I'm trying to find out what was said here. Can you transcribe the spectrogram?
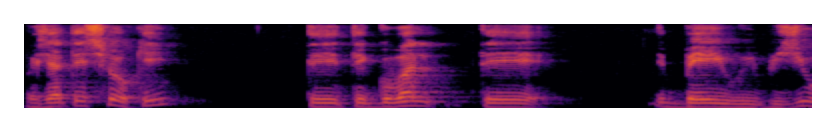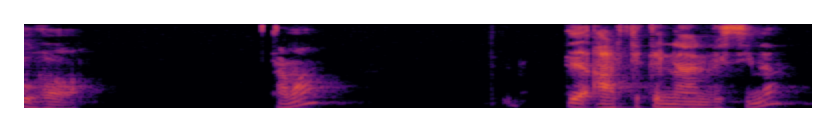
vejate shoki te te global te beiwi biju ha تمام تي ارتكل نان فيسينا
